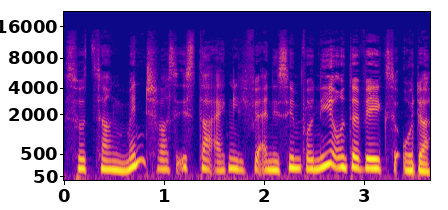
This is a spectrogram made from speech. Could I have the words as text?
sozusagen, Mensch, was ist da eigentlich für eine Symphonie unterwegs? Oder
